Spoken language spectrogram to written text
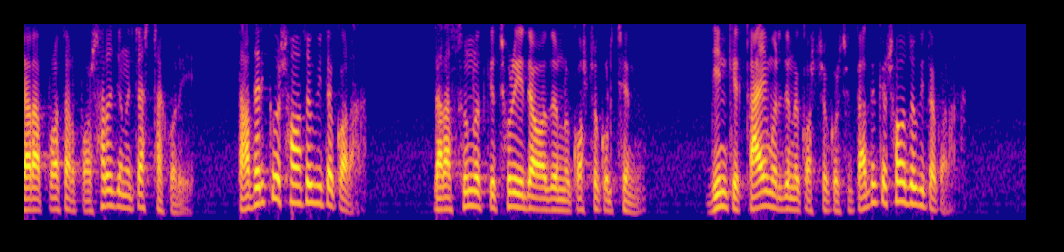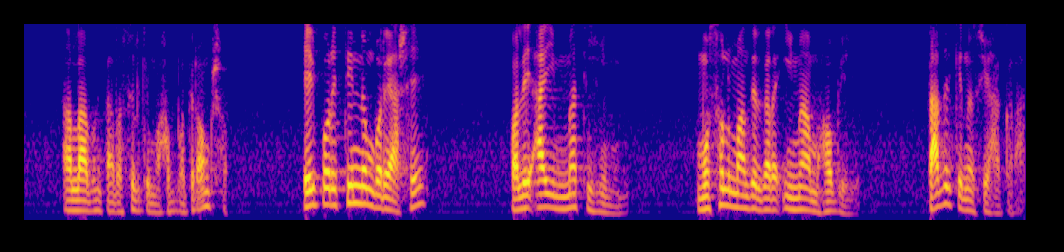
যারা প্রচার প্রসারের জন্য চেষ্টা করে, তাদেরকেও সহযোগিতা করা যারা সুন্নতকে ছড়িয়ে দেওয়ার জন্য কষ্ট করছেন, দিনকে কায়েমের জন্য কষ্ট করছেন, তাদেরকে সহযোগিতা করা। আল্লাহ এবং তার রসুলকে মহাব্বতের অংশ। এরপরে তিন নম্বরে আসে ফলে আই ইম্মাতিহিম মুসলমানদের যারা ইমাম হবে, তাদেরকে নসিহা করা।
